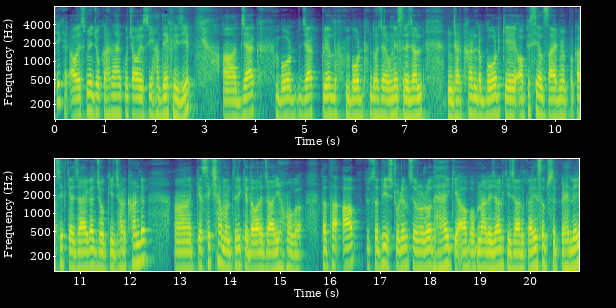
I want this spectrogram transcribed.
ठीक है, और इसमें जो कहना है कुछ और इसे यहाँ देख लीजिए। JAC board, JAC twelfth board 2019 result Jharkhand board के ऑफिशियल साइट में प्रकाशित किया जाएगा, जो कि झारखंड के शिक्षा मंत्री के द्वारा जारी होगा। तथा आप सभी स्टूडेंट से अनुरोध है कि आप अपना रिज़ल्ट की जानकारी सबसे पहले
